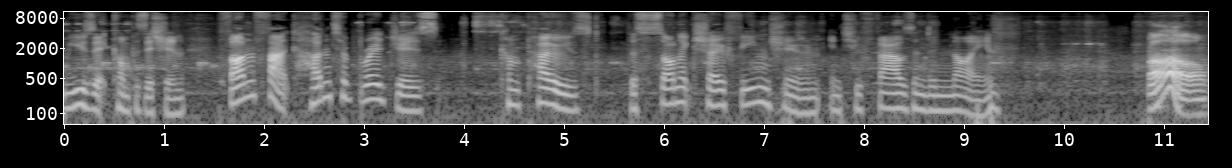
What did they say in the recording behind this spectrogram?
music composition. Fun fact: Hunter Bridges composed the Sonic Show theme tune in 2009. Oh,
